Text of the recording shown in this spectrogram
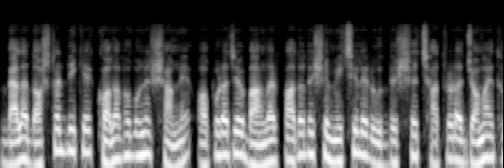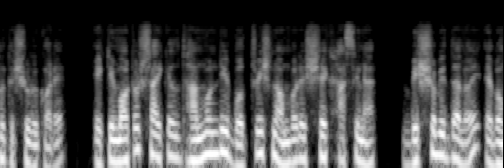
বেলা দশটার দিকে কলাভবনের সামনে অপরাজেয় বাংলার পাদদেশে মিছিলের উদ্দেশ্যে ছাত্ররা জমায়েত হতে শুরু করে। একটি মোটরসাইকেল ধানমন্ডি বত্রিশ নম্বরের শেখ হাসিনা বিশ্ববিদ্যালয় এবং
